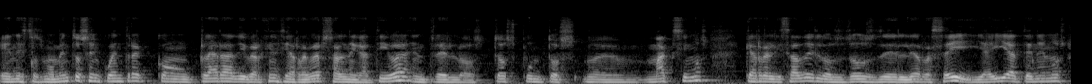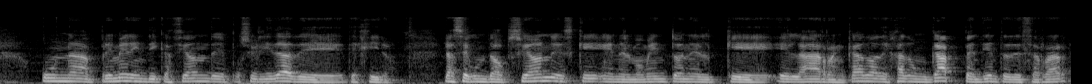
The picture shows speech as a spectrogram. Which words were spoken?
en estos momentos se encuentra con clara divergencia reversal negativa entre los dos puntos eh, máximos que ha realizado y los dos del RSI y ahí ya tenemos una primera indicación de posibilidad de, de giro. La segunda opción es que en el momento en el que él ha arrancado ha dejado un gap pendiente de cerrar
